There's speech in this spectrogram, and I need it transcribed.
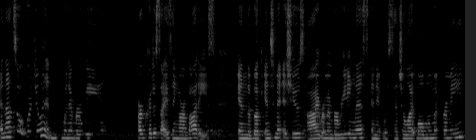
And that's what we're doing whenever we are criticizing our bodies. In the book Intimate Issues, I remember reading this and it was such a light bulb moment for me.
